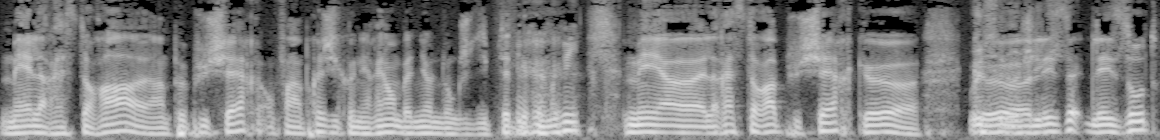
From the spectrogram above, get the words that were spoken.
mais elle restera un peu plus chère. Enfin, après, j'y connais rien en bagnole, donc je dis peut-être des conneries, mais elle restera plus chère que Oui, que les les autres.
